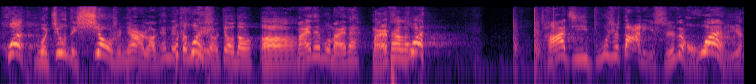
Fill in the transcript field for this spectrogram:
换我就得孝顺样了。看那灯没有？吊灯啊埋汰不埋汰？埋汰了换。茶几不是大理石的，换。哎呀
